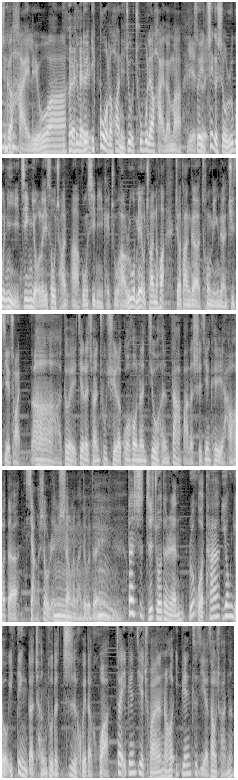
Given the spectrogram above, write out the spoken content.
这个海流啊，对不对？一过的话，你就出不了海了嘛所以这个时候，如果你已经有了一艘船啊，恭喜你可以出航；如果没有船的话，就要当个聪明人去借船。啊，对，借了船出去了过后呢，就很大把的时间可以好好的享受人生了嘛，对不对？但是执着的人，如果他拥有一定的程度的智慧的话，在一边借船，然后一边自己也造船呢？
